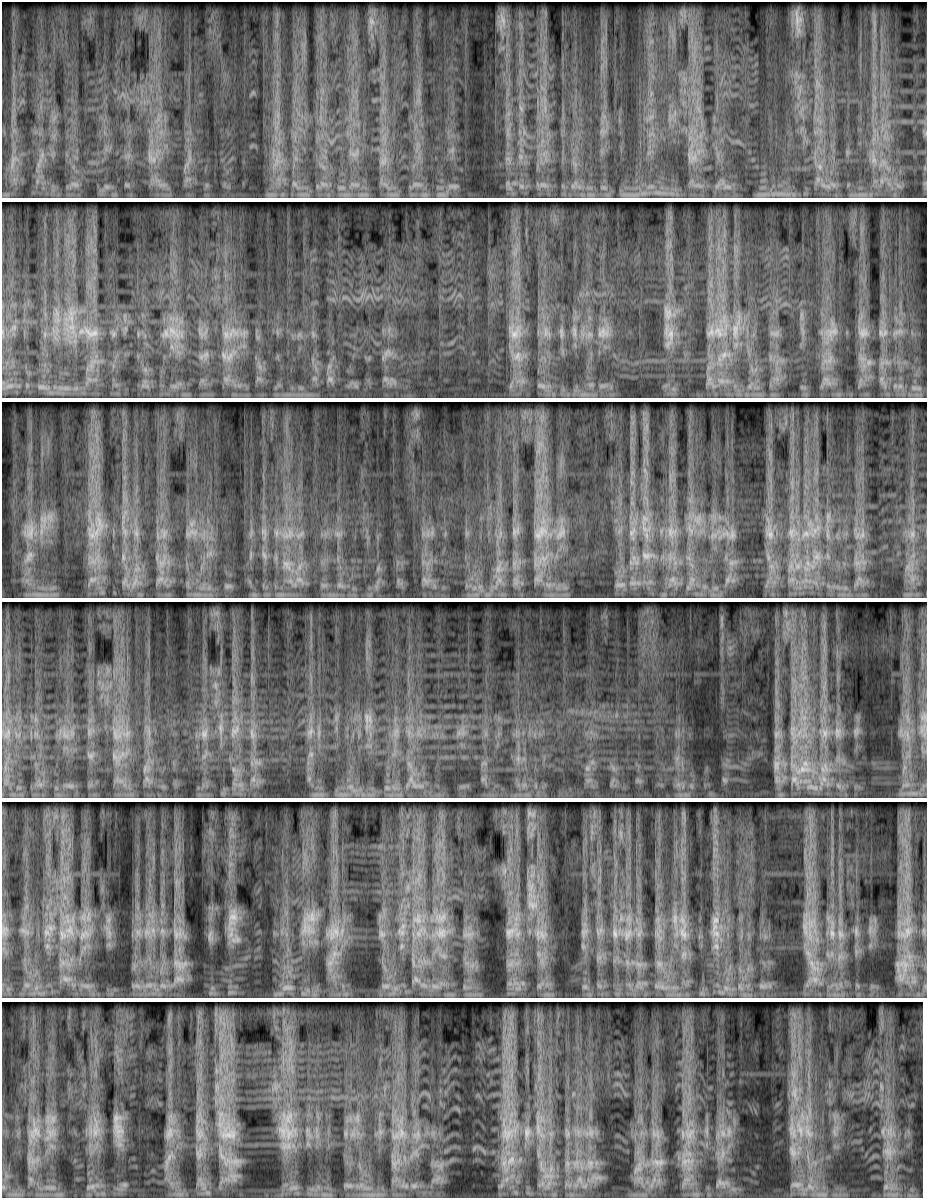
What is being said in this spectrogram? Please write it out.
महात्मा ज्योतिराव फुलेंच्या शाळेत पाठवत नव्हता. महात्मा ज्योतिराव फुले आणि सावित्रीबाई फुले सतत प्रयत्न करत होते की मुलींनी शाळेत यावं मुलींनी शिकावं त्यांनी घडावं. परंतु कोणीही महात्मा ज्योतिराव फुले यांच्या शाळेत आपल्या मुलींना पाठवायला तयार होत नाही. त्याच परिस्थितीमध्ये एक बलाढ्य योद्धा एक क्रांतीचा अग्रदूत आणि क्रांतीचा वास्ताद समोर येतो आणि त्याचं नाव असतं लहुजी वास्ताद साळवे. लहुजी वास्ताद साळवे स्वतःच्या घरातल्या मुलीला या फरमानाच्या विरोधात महात्मा ज्योतिराव फुले यांच्या शाळेत पाठवतात. तिला शिकवतात. आणि ती मुलगी पुढे जाऊन म्हणते आम्ही धर्म नसलेली माणसं आहोत आमचा धर्म कोणता? हा सवाल उभा करते. म्हणजेच लहुजी साळवे यांची प्रगल्भता किती मोठी आणि लहुजी साळवे यांचं संरक्षण हे सत्यशोधक चळवळीला किती मोठं होतं हे आपल्या लक्षात येईल. आज लहुजी साळवे यांची जयंती आहे आणि त्यांच्या जयंतीनिमित्त लहुजी साळवे यांना क्रांतीच्या वस्तादाला माझा क्रांतिकारी जय लहुजी जय भीम.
